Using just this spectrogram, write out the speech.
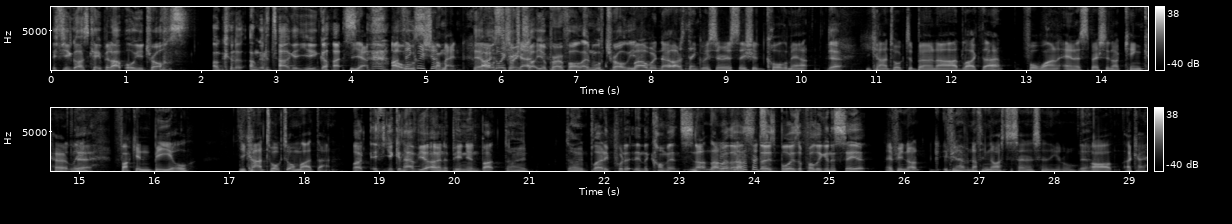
If you guys keep it up, all you trolls. I'm gonna I'm gonna target you guys. Yeah. I think will- we should, I'm- mate. Yeah, I I'll we screenshot chat- your profile and we'll troll you. Well, we, no, I think we seriously should call them out. yeah, You can't talk to Bernard like that, for one, and especially not King Kurtley, Yeah. fucking Beale. You can't talk to him like that. like if you can have your own opinion, but don't don't bloody put it in the comments. Not- not- where not if those boys are probably going to see it. If you're not, if you have nothing nice to say, don't say anything at all. Yeah. Oh, okay.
